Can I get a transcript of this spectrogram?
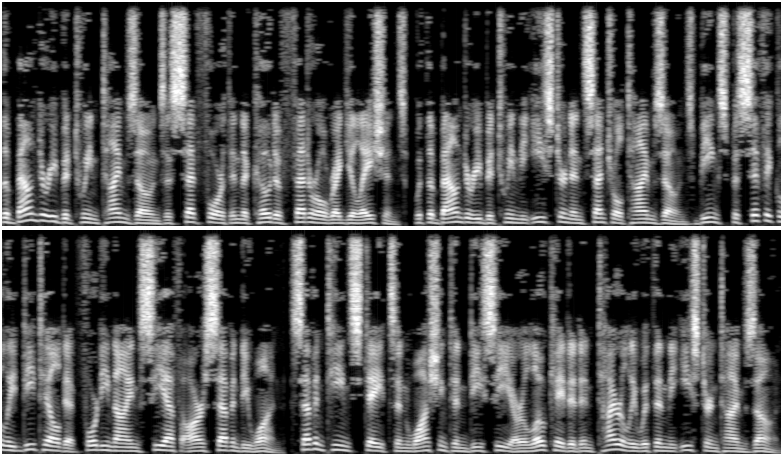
The boundary between time zones is set forth in the Code of Federal Regulations, with the boundary between the Eastern and Central time zones being specifically detailed at 49 CFR 71. 17 states and Washington, D.C. are located entirely within the Eastern time zone.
